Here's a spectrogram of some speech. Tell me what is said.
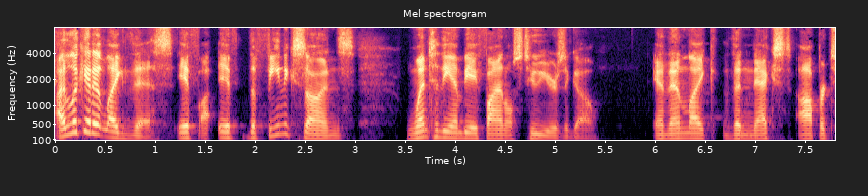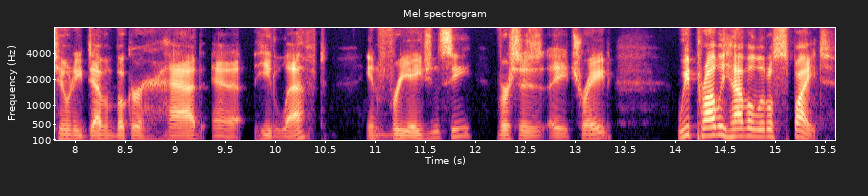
I look at it like this: if if the Phoenix Suns went to the NBA Finals two years ago, and then like the next opportunity Devin Booker had, and uh, he left in mm-hmm. free agency versus a trade, we'd probably have a little spite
